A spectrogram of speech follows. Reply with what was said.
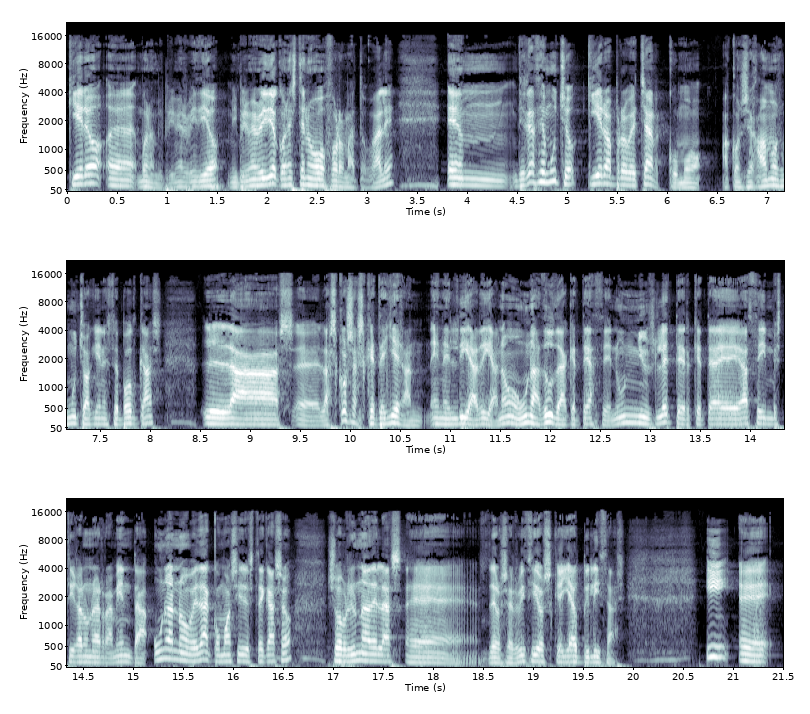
quiero, eh, bueno, mi primer vídeo, mi primer vídeo con este nuevo formato, ¿vale? Eh, desde hace mucho quiero aprovechar, como aconsejamos mucho aquí en este podcast, las, eh, las cosas que te llegan en el día a día, ¿no? Una duda que te hacen, un newsletter que te hace investigar una herramienta, una novedad, como ha sido este caso, sobre una de las eh, de los servicios que ya utilizas. Y eh,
